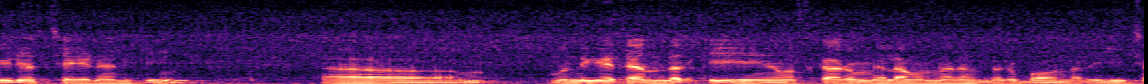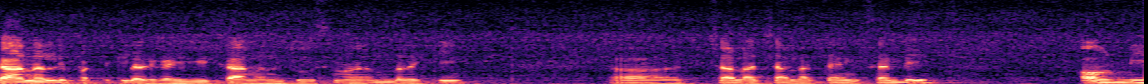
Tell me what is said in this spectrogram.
వీడియోస్ చేయడానికి. ముందుగా అయితే అందరికీ నమస్కారం. ఎలా ఉన్నారు అందరూ? బాగున్నారు. ఈ ఛానల్ని పర్టికులర్గా ఈ ఛానల్ చూసిన అందరికీ చాలా చాలా థ్యాంక్స్ అండి. అవును మీ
